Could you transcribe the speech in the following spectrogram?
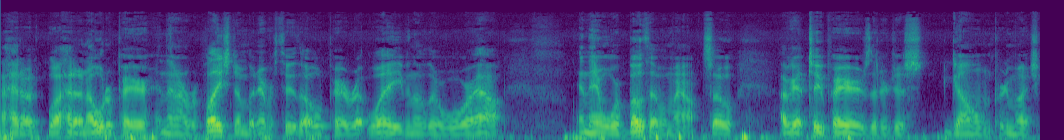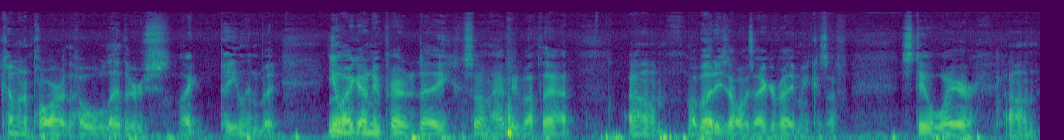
I had a well, I had an older pair, and then I replaced them, but never threw the old pair away, even though they were wore out, and then wore both of them out. So I've got two pairs that are just gone, pretty much coming apart. The whole leather's like peeling. But anyway, I got a new pair today, so I'm happy about that. Um, my buddies always aggravate me because I still wear um,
